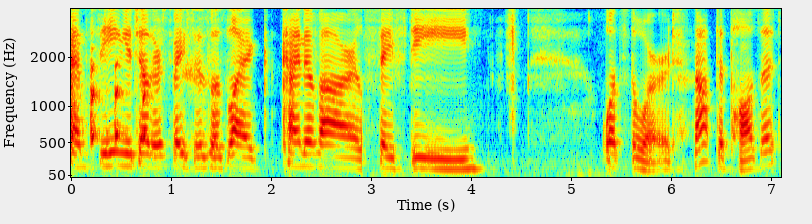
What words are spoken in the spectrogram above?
And seeing each other's faces was like kind of our safety what's the word? Not deposit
